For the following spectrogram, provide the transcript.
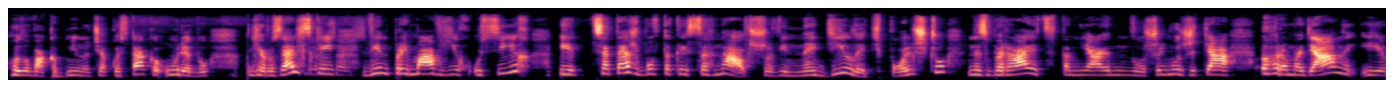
голова Кабміну чи якось так уряду. Єрузельський, він приймав їх усіх, і це теж був такий сигнал, що він не ділить Польщу, не збирається там я ну, що йому життя громадян, і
